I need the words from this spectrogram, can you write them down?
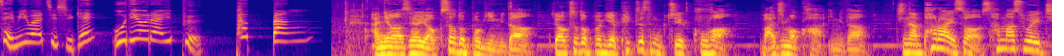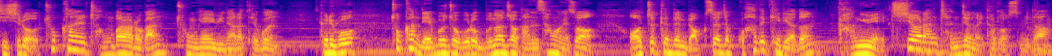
재미와 지식의 오디오 life 팟빵 안녕하세요. 역사 돋보기입니다. 역사 돋보기의 팩트 삼국지 9화 마지막 화입니다. 지난 8화에서 사마소의 지시로 촉한을 정벌하러 간 종회 위나라 대군 그리고 촉한 내부적으로 무너져가는 상황에서 어떻게든 멱살 잡고 hard carry하던 강유의 치열한 전쟁을 다루었습니다.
